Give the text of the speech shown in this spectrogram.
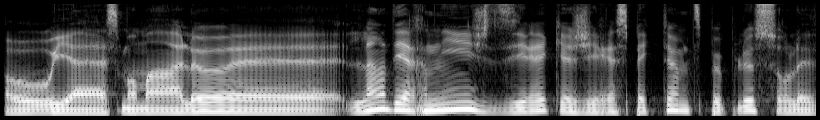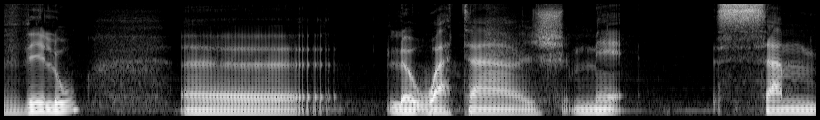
Oh oui, à ce moment-là, euh, l'an dernier, je dirais que j'ai respecté un petit peu plus sur le vélo, euh, le wattage, mais ça me,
